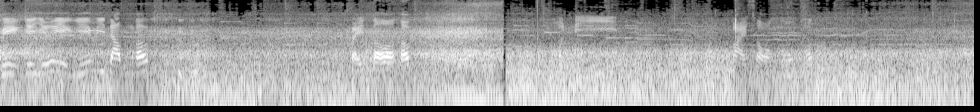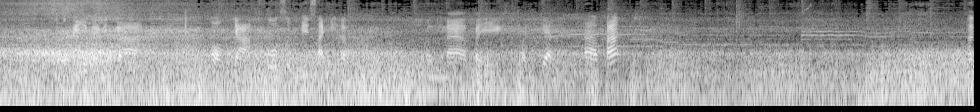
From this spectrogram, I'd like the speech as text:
เมฆเยอะๆอย่างนี้มีดำครับ ไปต่อครับตอนนี้บ่ายสองโมงครับ14นาฬิกาออกจากโกสุมนิสัยครับมุ่งหน้าไปขอนแก่นท่าพระอา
